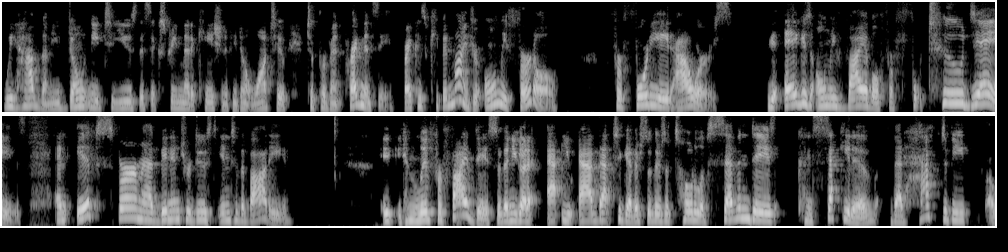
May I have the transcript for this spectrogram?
we have them you don't need to use this extreme medication if you don't want to to prevent pregnancy right because keep in mind you're only fertile for 48 hours the egg is only viable for four, two days and if sperm had been introduced into the body it, it can live for five days. So then you got to add, you add that together. So there's a total of seven days consecutive that have to be, uh,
